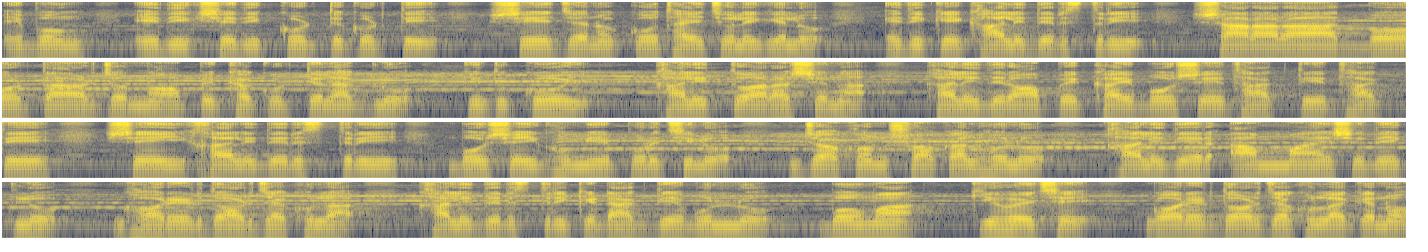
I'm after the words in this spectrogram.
এবং এদিক সেদিক করতে করতে সে যেন কোথায় চলে গেল। এদিকে খালিদের স্ত্রী সারা রাত ভর তার জন্য অপেক্ষা করতে লাগল, কিন্তু কই? খালিদ তো আর আসে না। খালিদের অপেক্ষায় বসে থাকতে থাকতে সেই খালিদের স্ত্রী বসেই ঘুমিয়ে পড়েছিল। যখন সকাল হলো, খালিদের আম্মা এসে দেখল, ঘরের দরজা খোলা। খালিদের স্ত্রীকে ডাক দিয়ে বলল, বৌমা, কি হয়েছে? ঘরের দরজা খোলা কেন?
